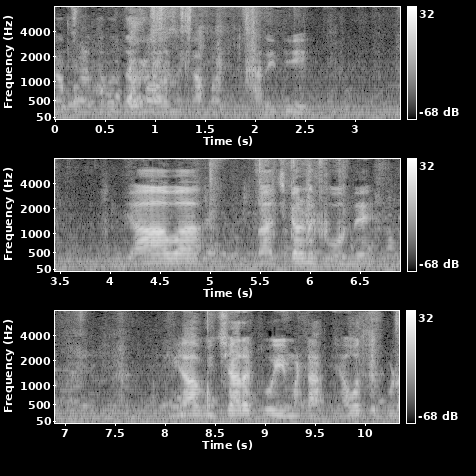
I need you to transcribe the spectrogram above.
ಕಾಪಾಡ್ತಾರೋ ಧರ್ಮವನ್ನ ಕಾಪಾಡ್ತಾರೆ. ಆ ರೀತಿ ಯಾವ ರಾಜಕಾರಣಕ್ಕೂ ಹೋಗದೆ ಯಾವ ವಿಚಾರಕ್ಕೂ ಈ ಮಠ ಯಾವತ್ತೂ ಕೂಡ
